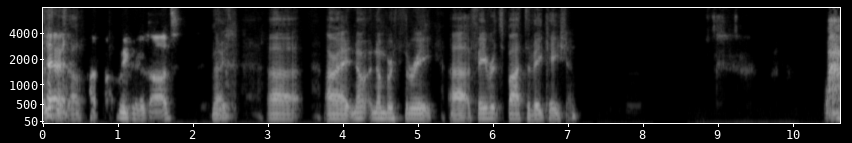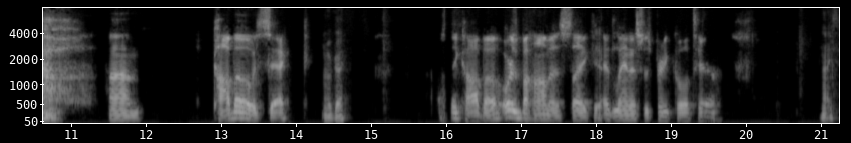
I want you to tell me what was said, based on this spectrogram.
that's Yeah. pretty solid. make those odds. Nice. Uh, all right. No, number three, uh, favorite spot to vacation. Wow. Um, Cabo is sick. Okay. I'll say Cabo or the Bahamas. Like Yeah. Atlantis was pretty cool too. Nice.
